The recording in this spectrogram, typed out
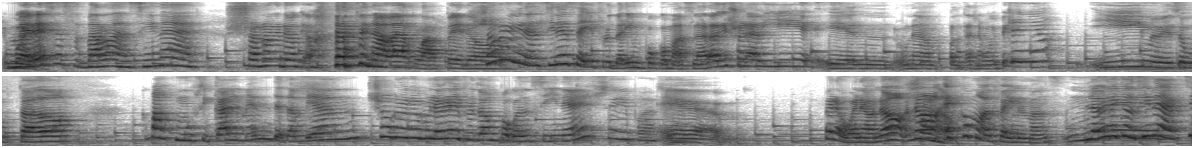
Bueno. ¿Mereces verla en cine? Yo no creo que valga la pena verla, pero... Yo creo que en el cine se disfrutaría un poco más. La verdad que yo la vi en una pantalla muy pequeña y me hubiese gustado más musicalmente también. Yo creo que me lo hubiera disfrutado un poco en cine. Sí, puede ser. Eh, pero bueno, no, no, no. es como de Fablemans. ¿La hubiera visto en Sí. cine? Sí,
